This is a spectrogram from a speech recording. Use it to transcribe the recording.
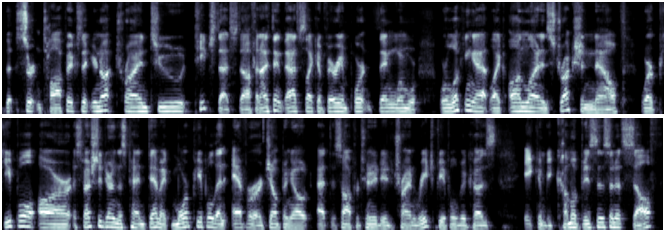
the certain topics that you're not trying to teach that stuff and i think that's like a very important thing when we're we're looking at like online instruction now where people are especially during this pandemic more people than ever are jumping out at this opportunity to try and reach people because it can become a business in itself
